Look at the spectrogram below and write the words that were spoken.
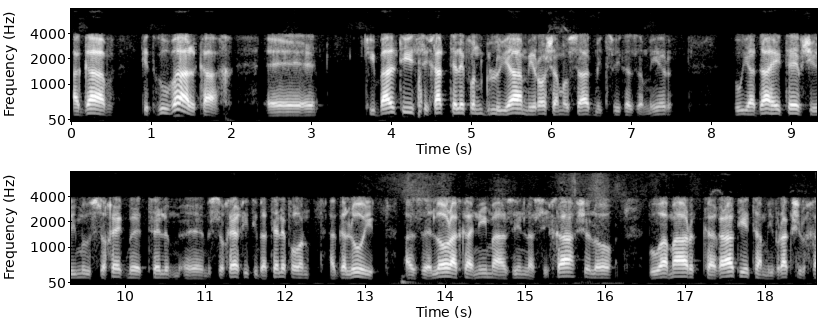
אגב, כתגובה על כך, אה, קיבלתי שיחת טלפון גלויה מראש המוסד, מצביקה זמיר. הוא ידע היטב שאם הוא שוחק בטל... אה, משוחח איתי בטלפון הגלוי, אז לא רק אני מאזין לשיחה שלו, והוא אמר, קראתי את המברק שלך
